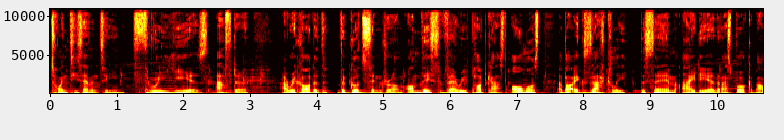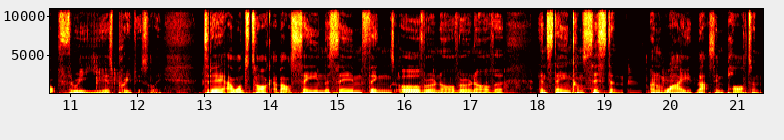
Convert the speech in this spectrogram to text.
2017, three years after I recorded The Good Syndrome on this very podcast, almost about exactly the same idea that I spoke about three years previously. Today, I want to talk about saying the same things over and over and over and staying consistent and why that's important.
